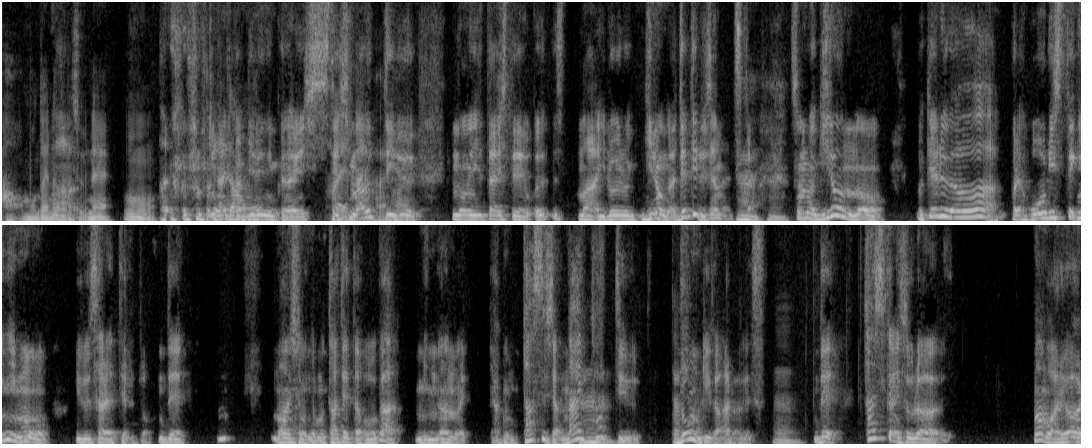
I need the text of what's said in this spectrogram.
あ問題になってますよね。うん。何かビルディングなりしてしまうってはいうのに対して、まあ、いろいろ議論が出てるじゃないですか。うんうんその議論の受ける側は、これは法律的にもう許されてると。で、マンションでも建てた方がみんなの役に立つじゃないかっていう論理があるわけです。うん。で、確かにそれは、まあ我々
